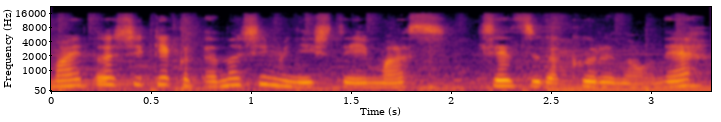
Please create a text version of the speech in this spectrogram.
毎年結構楽しみにしています。季節が来るのをね。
